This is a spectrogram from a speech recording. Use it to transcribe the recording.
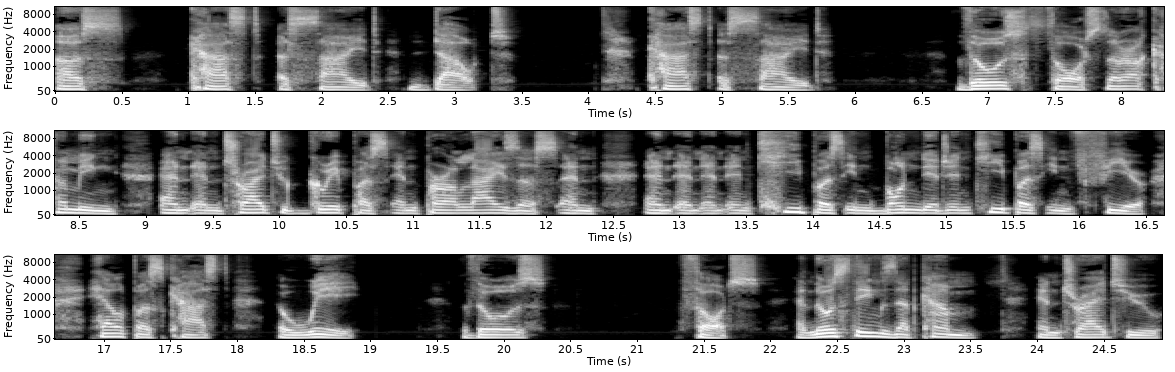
us cast aside doubt, cast aside those thoughts that are coming and, and try to grip us and paralyze us and, and, and, and, and keep us in bondage and keep us in fear. Help us cast away those thoughts and those things that come and try to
